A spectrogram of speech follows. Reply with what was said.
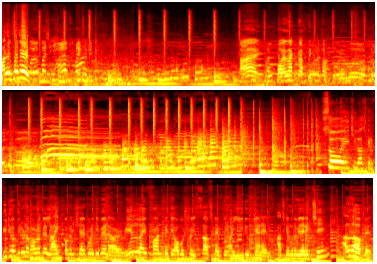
আর এক্সাইটেড ভাই খুব ভয় লাগতাছে দেখতে পাচ্ছ? সো এই ছিল আজকের ভিডিও ভিডিওটা ভালো লাগলে লাইক কমেন্ট শেয়ার করে দিবেন। আর রিয়েল লাইফ ফান পেতে অবশ্যই subscribe to my YouTube channel আজকের মতো বিদায় নিচ্ছি। আল্লাহ হাফেজ।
